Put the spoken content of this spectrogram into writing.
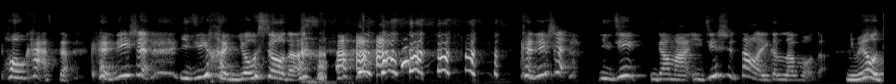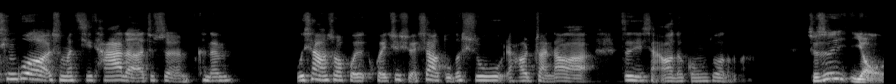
podcast，肯定是已经很优秀的，肯定是已经你知道吗？已经是到了一个 level 的。你没有听过什么其他的就是可能不像说回回去学校读个书，然后转到了自己想要的工作的吗？其实有，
